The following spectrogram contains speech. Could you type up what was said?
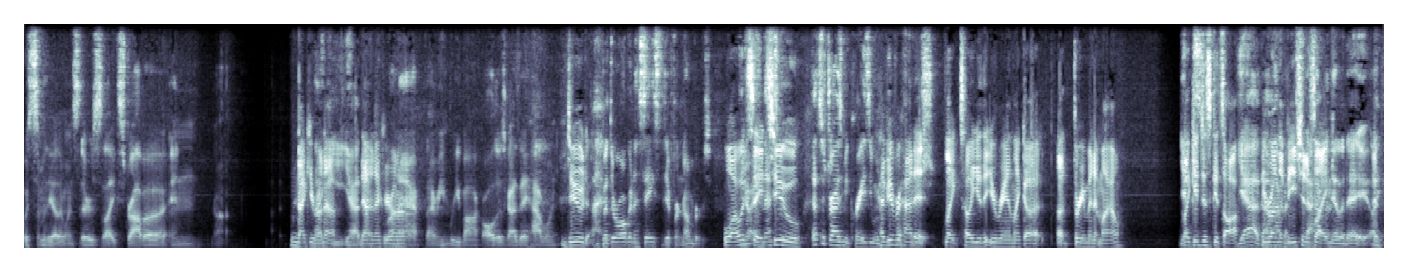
what's some of the other ones there's like strava and uh, Nike, Run Out. yeah yeah, Nike, Run app i mean reebok all those guys they have one Dude, but they're all going to say it's different numbers well, I would You know, say that's too. what, that's what drives me crazy when have you ever had finish- it like tell you that you ran like a, a three minute mile? Like it just gets off. Yeah, you run happened- the beach and it's like the other day. Like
